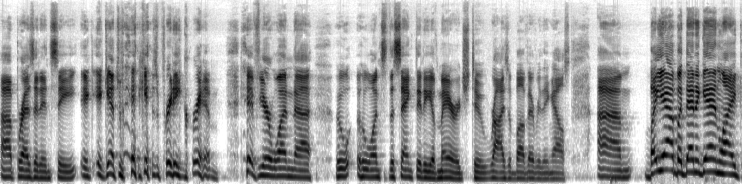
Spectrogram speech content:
uh, presidency, it, it, gets it gets pretty grim if you're one uh, who who wants the sanctity of marriage to rise above everything else. Um, but yeah, but then again, like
